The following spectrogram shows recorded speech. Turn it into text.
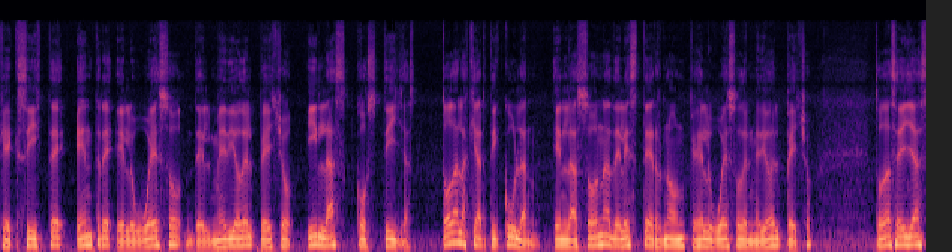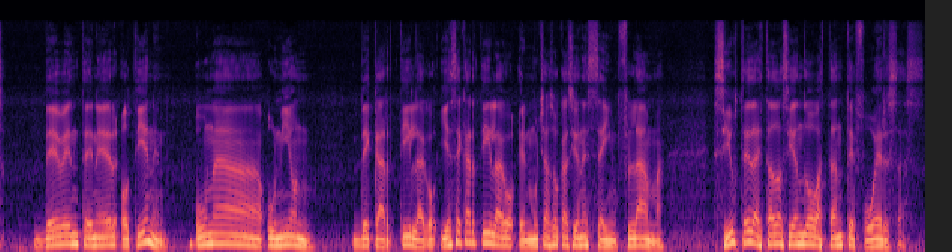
que existe entre el hueso del medio del pecho y las costillas. Todas las que articulan en la zona del esternón, que es el hueso del medio del pecho, todas ellas deben tener o tienen una unión de cartílago y ese cartílago en muchas ocasiones se inflama. Si usted ha estado haciendo bastante fuerzas,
